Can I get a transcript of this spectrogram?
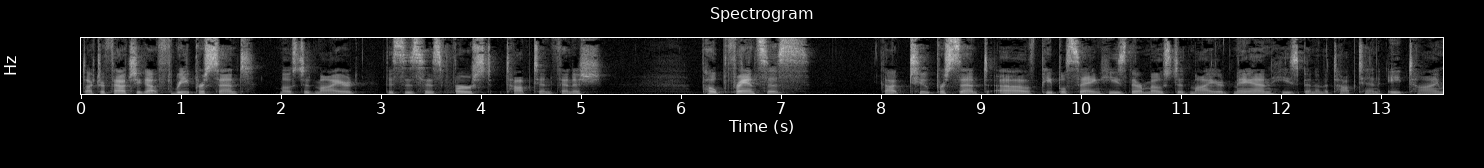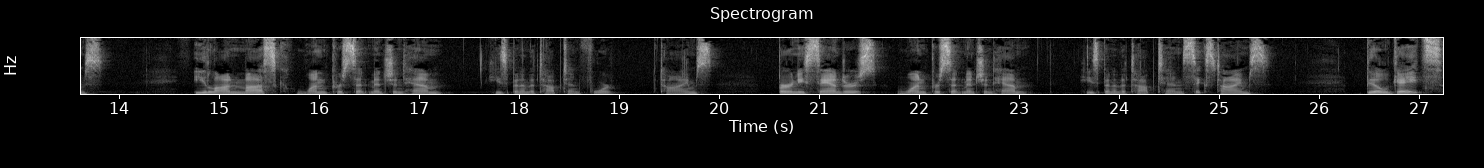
Dr. Fauci got 3%, most admired. This is his first top 10 finish. Pope Francis got 2% of people saying he's their most admired man. He's been in the top 10 eight times. Elon Musk, 1% mentioned him. He's been in the top 10 four times. Bernie Sanders, 1% mentioned him. He's been in the top 10 six times. Bill Gates,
